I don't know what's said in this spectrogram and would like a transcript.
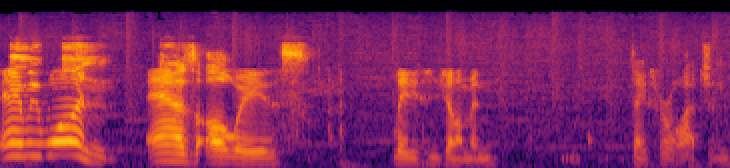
And we won! As always, ladies and gentlemen, thanks for watching.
